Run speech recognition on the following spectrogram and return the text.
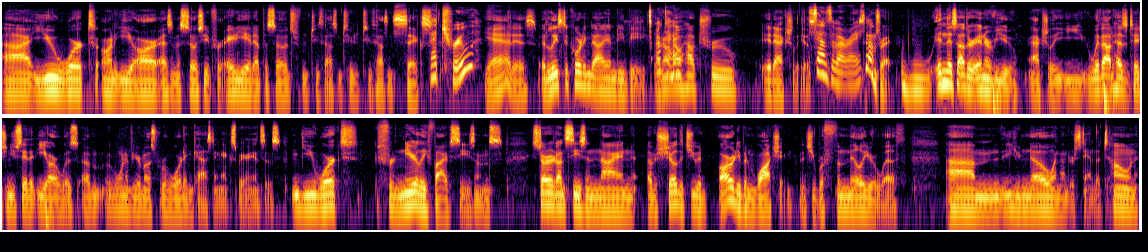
Uh, you worked on ER as an associate for 88 episodes from 2002 to 2006. Is that true? yeah, it is. At least according to IMDb. Okay. I don't know how true it actually is. Sounds about right. Sounds right. In this other interview, actually, you, without hesitation, you say that ER was um, one of your most rewarding casting experiences. You worked for nearly five seasons. Started on season nine of a show that you had already been watching, that you were familiar with. Um, you know and understand the tone.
